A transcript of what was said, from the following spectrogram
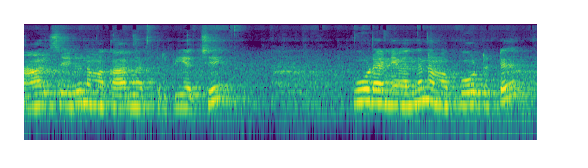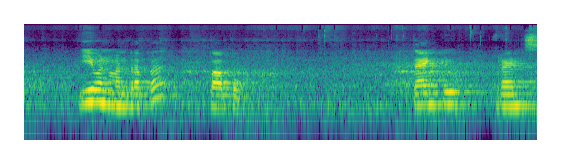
நாலு சைடும் நம்ம கார்னர் திருப்பியாச்சு. கூட எண்ணெய் வந்து நம்ம போட்டுட்டு ஈவன் பண்ணுறப்ப பார்ப்போம். தேங்க்யூ ஃப்ரெண்ட்ஸ்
